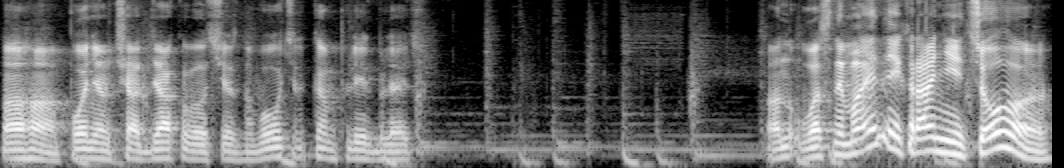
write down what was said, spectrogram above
Ага, поняв чат, дякую величезно. Voting complete, блядь. А ну, у вас немає на екрані цього?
